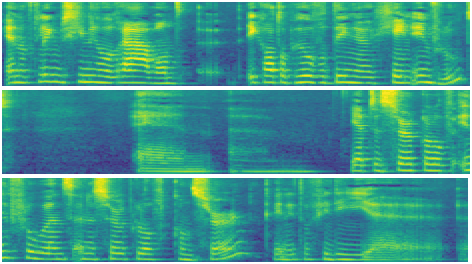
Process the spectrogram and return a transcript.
En dat klinkt misschien heel raar, want eh, ik had op heel veel dingen geen invloed. En um, je hebt een circle of influence en een circle of concern. Ik weet niet of je die, uh, uh,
